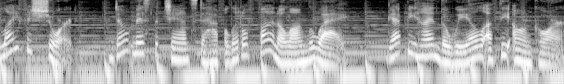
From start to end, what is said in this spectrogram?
Life is short. Don't miss the chance to have a little fun along the way. Get behind the wheel of the Encore.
